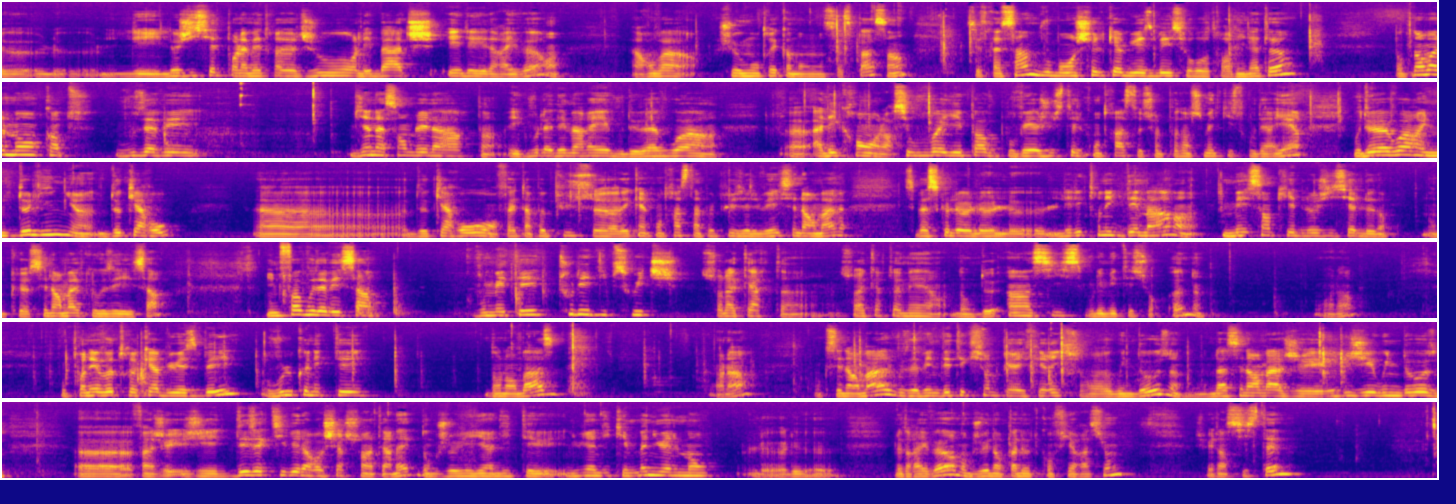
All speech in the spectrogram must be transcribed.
les logiciels pour la mettre à jour, les batchs et les drivers. Alors, on va, je vais vous montrer comment ça se passe. Hein. C'est très simple. Vous branchez le câble USB sur votre ordinateur. Donc, normalement, quand vous avez bien assemblé la harpe et que vous la démarrez, vous devez avoir euh, à l'écran, alors si vous ne voyez pas, vous pouvez ajuster le contraste sur le potentiomètre qui se trouve derrière. Vous devez avoir une deux lignes de carreaux euh, de carreaux en fait un peu plus euh, avec un contraste un peu plus élevé, c'est normal. C'est parce que l'électronique démarre mais sans qu'il y ait de logiciel dedans. Donc euh, c'est normal que vous ayez ça. Une fois que vous avez ça, vous mettez tous les deep switch sur la carte sur la carte mère. Donc de 1 à 6, vous les mettez sur on. Voilà. Vous prenez votre câble USB, vous le connectez dans l'embase. Voilà. Donc c'est normal, vous avez une détection de périphérique sur euh, Windows. Là c'est normal, j'ai obligé Windows, euh, enfin j'ai désactivé la recherche sur Internet, donc je vais lui indiquer, lui indiquer manuellement le, driver. Donc je vais dans panneau de configuration, je vais dans système,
